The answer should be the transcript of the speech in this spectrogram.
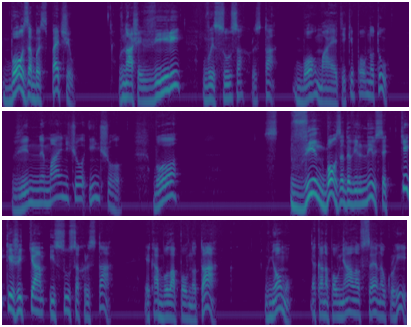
Бог забезпечив в нашій вірі в Ісуса Христа. Бог має тільки повноту. Він не має нічого іншого. Бо Він, Бог задовільнився тільки життям Ісуса Христа, яка була повнота в ньому, яка наповняла все навкруги.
